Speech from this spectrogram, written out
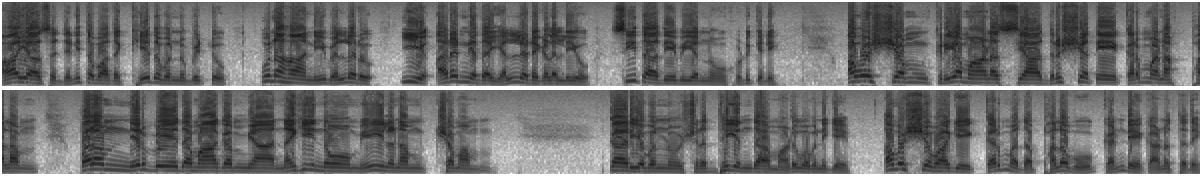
ಆಯಾಸ ಜನಿತವಾದ ಖೇದವನ್ನು ಬಿಟ್ಟು ಪುನಃ ನೀವೆಲ್ಲರೂ ಈ ಅರಣ್ಯದ ಎಲ್ಲೆಡೆಗಳಲ್ಲಿಯೂ ಸೀತಾದೇವಿಯನ್ನು ಹುಡುಕಿರಿ. ಅವಶ್ಯಂ ಕ್ರಿಯಮಾಣಸ್ಯ ದೃಶ್ಯತೆ ಕರ್ಮಣ ಫಲಂ, ಪರಂ ನಿರ್ವೇದಮಾಗಮ್ಯ, ನಹಿ ನೋ ಮೀಲನಂ ಕ್ಷಮಂ. ಕಾರ್ಯವನ್ನು ಶ್ರದ್ಧೆಯಿಂದ ಮಾಡುವವನಿಗೆ ಅವಶ್ಯವಾಗಿ ಕರ್ಮದ ಫಲವು ಕಂಡೇ ಕಾಣುತ್ತದೆ.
